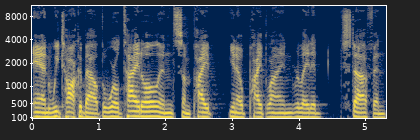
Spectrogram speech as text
and we talk about the world title and some pipe, you know, pipeline related stuff, and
